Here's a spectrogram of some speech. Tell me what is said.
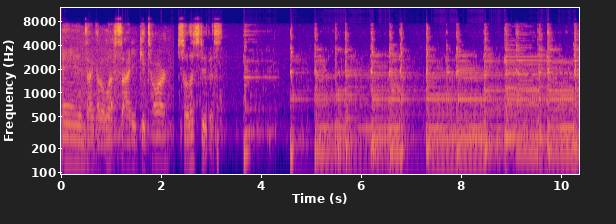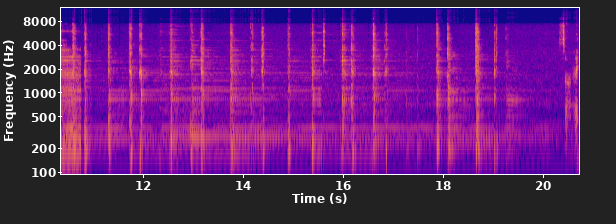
and I got a left-sided guitar. So let's do this. sorry.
